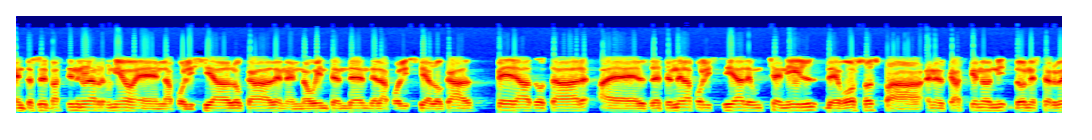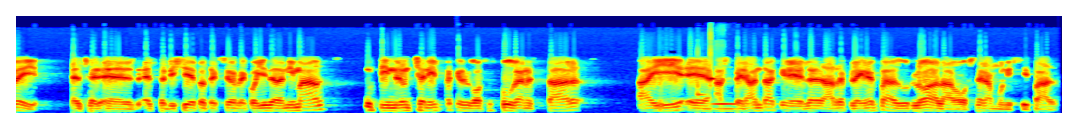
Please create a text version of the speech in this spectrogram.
Entonces vas tindre una reunió en la policia local, en el nou intendent de la policia local, per a dotar eh, el retén de la policia d'un xenil de gossos pa, en el cas que no doni servei el, el, el servici de protecció i recollida d'animals tindre un xenil perquè els gossos puguen estar ahí eh, esperant a que la repleguen per dur-lo a la gossera municipal.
